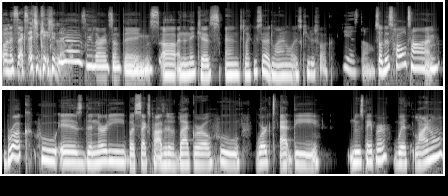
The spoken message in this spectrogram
on a sex education level. Yes, we learned some things. Uh, and then they kiss. And like we said, Lionel is cute as fuck. Yes, though. So this whole time, Brooke, who is the nerdy but sex positive black girl who worked at the newspaper with Lionel,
